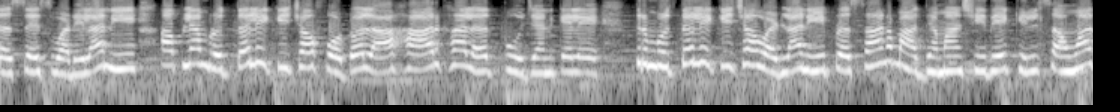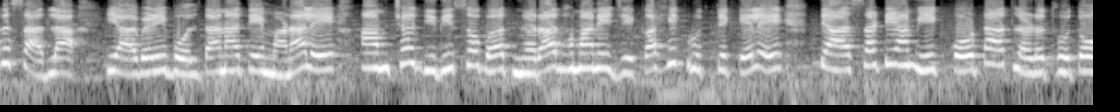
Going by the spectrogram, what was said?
तसेच वडिलांनी आपल्या मृतलेखीच्या फोटोला हार घालत पूजन केले. तर मृतलेखीच्या वडिलांनी प्रसार माध्यमांशी देखील संवाद साधला. यावेळी बोलताना ते म्हणाले आमच्या दिदीसोबत नराधमाने जे काही कृत्य केले त्यासाठी आम्ही कोर्टात लढत होतो.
